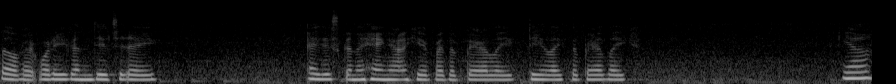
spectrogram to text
Filbert, what are you gonna do today? I'm just gonna hang out here by the bear lake. Do you like the bear lake? Yeah?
